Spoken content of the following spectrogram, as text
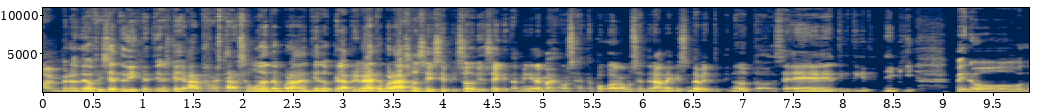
Ay, Pero de Office ya te dije, tienes que llegar pues, hasta la segunda temporada. Entiendo que la primera temporada son seis episodios, ¿eh? que también, es más- o sea, tampoco hagamos el drama que son de 20 minutos, ¿eh? Tiki, tiki, tiki, tiki. Pero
